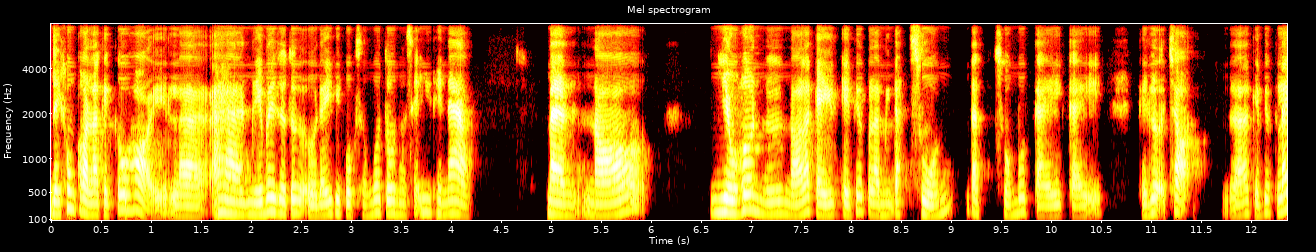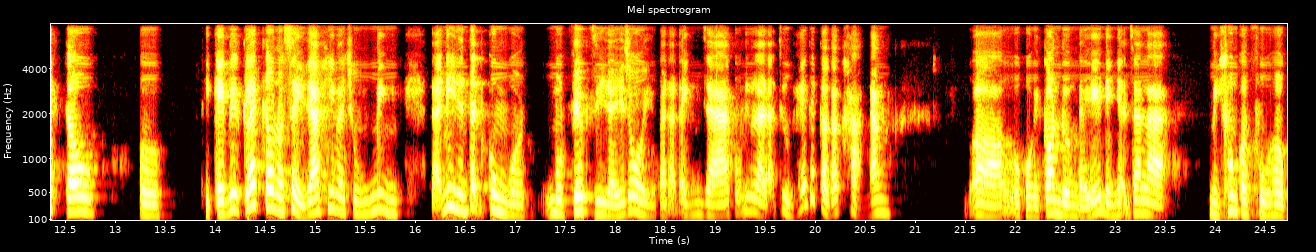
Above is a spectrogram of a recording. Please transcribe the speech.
đấy không còn là cái câu hỏi là, à, nếu bây giờ tôi ở đây thì cuộc sống của tôi nó sẽ như thế nào? Mà nó nhiều hơn nó là cái cái việc là mình đặt xuống đặt xuống một cái cái cái lựa chọn, đó là cái việc let go. Ừ, thì cái việc let go nó xảy ra khi mà chúng mình đã đi đến tận cùng của một việc gì đấy rồi và đã đánh giá cũng như là đã thử hết tất cả các khả năng, uh, của cái con đường đấy để nhận ra là mình không còn phù hợp.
